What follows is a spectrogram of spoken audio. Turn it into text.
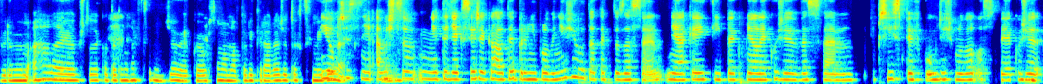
vědomím, aha, ale já už to jako takhle nechci mít, že jo, jako já už jsem mám natolik ráda, že to chci mít Jo, jinak. přesně. A víš no. co, mě teď, jak jsi řekla o té první polovině života, tak to zase nějaký týpek měl jakože ve svém příspěvku, když mluvil o sobě, jakože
